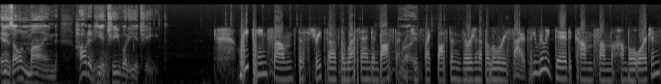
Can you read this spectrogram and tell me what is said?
in his own mind, how did he achieve what he achieved? He came from the streets of the West End in Boston, Right. which is like Boston's version of the Lower East Side. So he really did come from humble origins.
